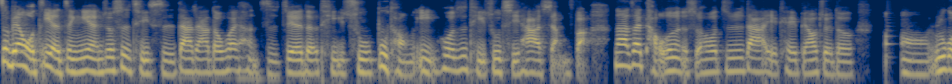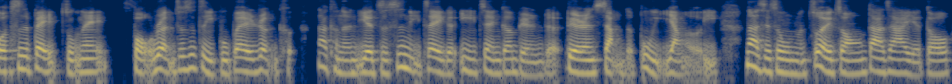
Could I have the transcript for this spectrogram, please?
这边我自己的经验就是，其实大家都会很直接的提出不同意，或者是提出其他的想法。那在讨论的时候，就是大家也可以不要觉得，嗯，如果是被组内否认，就是自己不被认可，那可能也只是你这个意见跟别人的别人想的不一样而已。那其实我们最终大家也都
